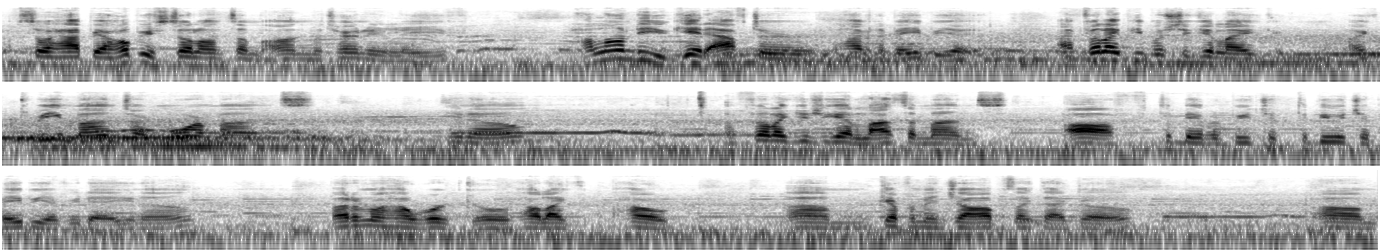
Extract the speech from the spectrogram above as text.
I'm so happy. I hope you're still on some on maternity leave. How long do you get after having a baby? I feel like people should get like like three months or more months. You know, I feel like you should get lots of months off to be able to be to be with your baby every day. You know, but I don't know how work goes, how like how um, government jobs like that go. Um,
